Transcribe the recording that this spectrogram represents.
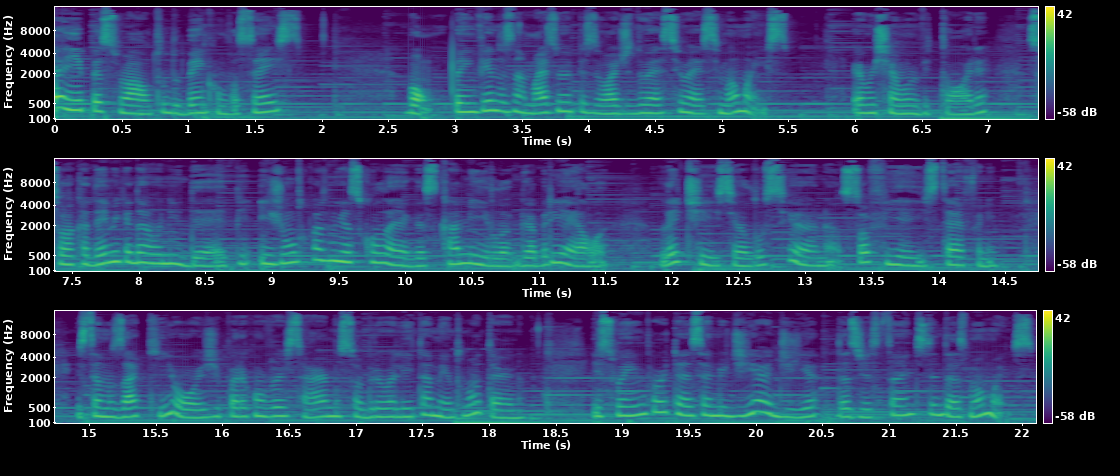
aí, pessoal, tudo bem com vocês? Bom, bem-vindos a mais um episódio do SOS Mamães. Eu me chamo Vitória, sou acadêmica da Unidep e, junto com as minhas colegas Camila, Gabriela, Letícia, Luciana, Sofia e Stephanie, estamos aqui hoje para conversarmos sobre o aleitamento materno e sua importância no dia a dia das gestantes e das mamães.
